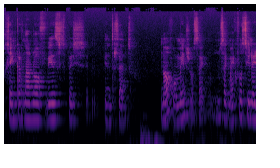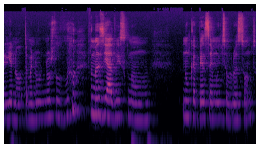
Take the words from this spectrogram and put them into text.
reencarnar nove vezes, depois, entretanto, nove ou menos, não sei, não sei como é que funcionaria, não, também não, não estudo demasiado isso, que não, nunca pensei muito sobre o assunto.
